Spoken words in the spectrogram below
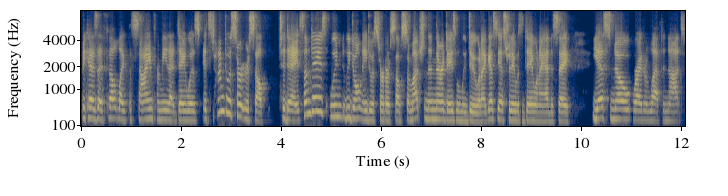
because i felt like the sign for me that day was it's time to assert yourself today. Some days we we don't need to assert ourselves so much, and then there are days when we do. And I guess yesterday was a day when I had to say yes, no, right or left, and not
